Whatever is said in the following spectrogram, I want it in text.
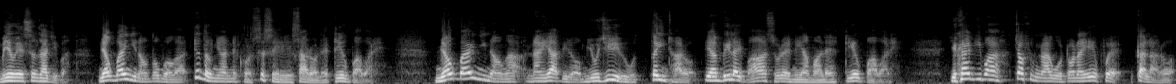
မယုံရင်စဉ်းစားကြည့်ပါမြောက်ပိုင်းညီနောင်သုံးဘော်ကတစ်တုံညာနှစ်ခွန်စစ်စင်ရေးစတော့လဲတရုတ်ပါပါတယ်မြောက်ပိုင်းညီနောင်ကအနိုင်ရပြီးတော့မြို့ကြီးတွေကိုတိမ့်ထားတော့ပြန်ပေးလိုက်ပါဆိုတဲ့နေရာမှာလဲတရုတ်ပါပါတယ် ရခိုင်ပြည်မှာကြောက်ဖြူနာကိုတော်လိုင်းရေးအဖွဲ့ကတ်လာတော့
